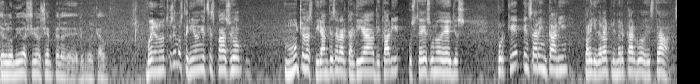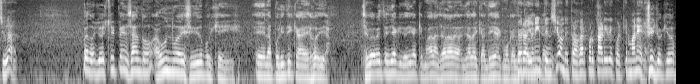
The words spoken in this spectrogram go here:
pero lo mío ha sido siempre lo de supermercados. Bueno, nosotros hemos tenido en este espacio muchos aspirantes a la alcaldía de Cali, usted es uno de ellos. ¿Por qué pensar en Cali para llegar al primer cargo de esta ciudad? Bueno, yo estoy pensando, aún no he decidido porque eh, la política es jodida. Seguramente el día que yo diga que me voy a lanzar a la, alcaldía como candidato. Pero hay una intención de trabajar por Cali de cualquier manera. Sí, yo quiero,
